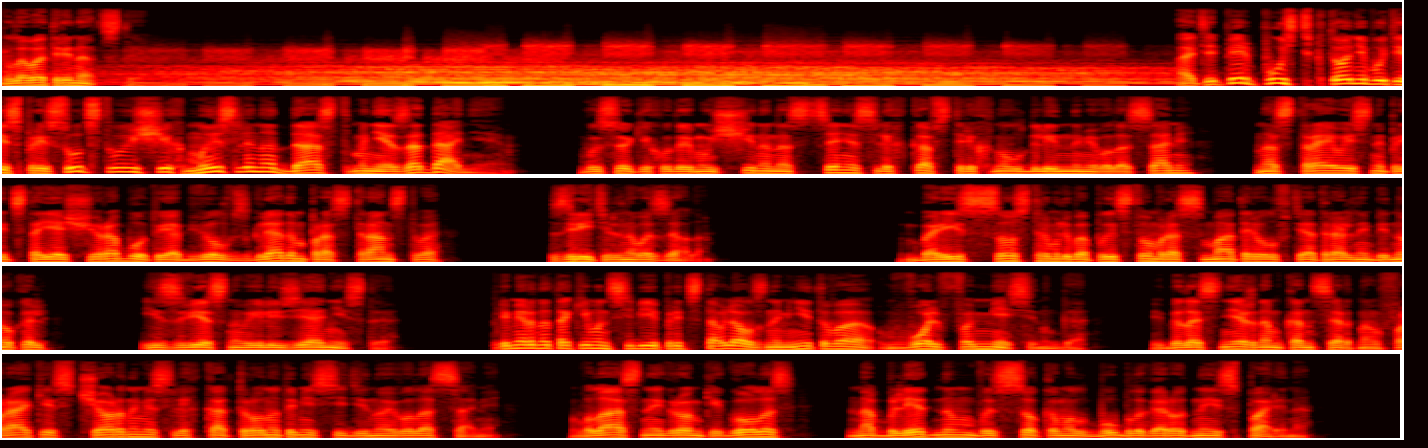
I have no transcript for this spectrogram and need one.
Глава 13 А теперь пусть кто-нибудь из присутствующих мысленно даст мне задание. Высокий худой мужчина на сцене слегка встряхнул длинными волосами, настраиваясь на предстоящую работу и обвел взглядом пространство зрительного зала. Борис с острым любопытством рассматривал в театральный бинокль известного иллюзиониста. Примерно таким он себе и представлял знаменитого Вольфа Мессинга в белоснежном концертном фраке с черными, слегка тронутыми сединой волосами. Властный громкий голос на бледном высоком лбу благородно испарина.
